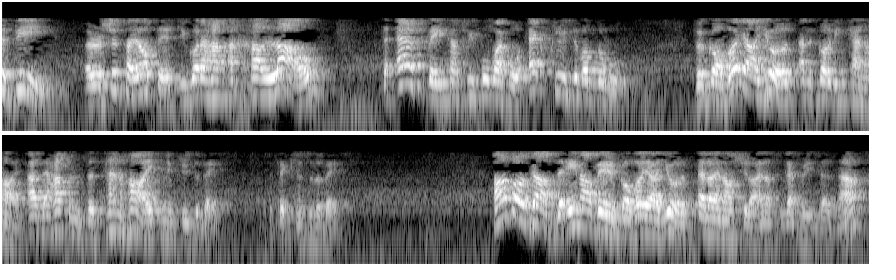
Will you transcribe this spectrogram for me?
to be a Rosh Hashanah, you've got to have a halal, the airspace has to be 4 by 4 exclusive of the wall. The Gavoya Yud, and it's got to be 10 high. As it happens, the 10 high can include the base, the thickness of the base. Avagav, the Ein Avir Gavoya Yud, Ela in that's exactly what he says now.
